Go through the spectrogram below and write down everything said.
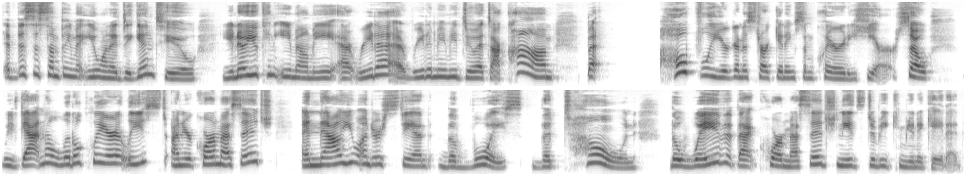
If this is something that you want to dig into, you know you can email me at rita at ritamademedoit.com, but hopefully you're going to start getting some clarity here. So we've gotten a little clear at least on your core message. And now you understand the voice, the tone, the way that that core message needs to be communicated.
